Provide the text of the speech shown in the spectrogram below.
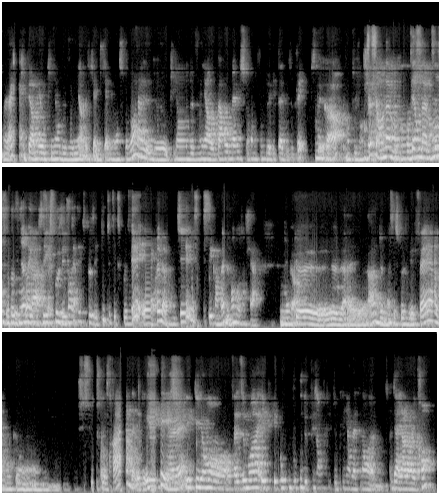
voilà, qui permet aux clients de venir, qui a, qui a en ce moment, là, de, aux clients de venir par eux-mêmes se rendre compte de l'état des objets. D'accord. Ça, c'est en amont. On en amont, on peut venir voilà, c'est exposé, tout est exposé. Tout est exposé. Et après, bah, métier, c'est quand même de vendre aux enchères. Donc, euh, bah, voilà, demain, c'est ce que je vais faire. Donc, on, je suis sur l'estrade avec les, les, clients en face de moi et puis beaucoup, beaucoup de plus en plus de clients maintenant euh, derrière leur écran.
